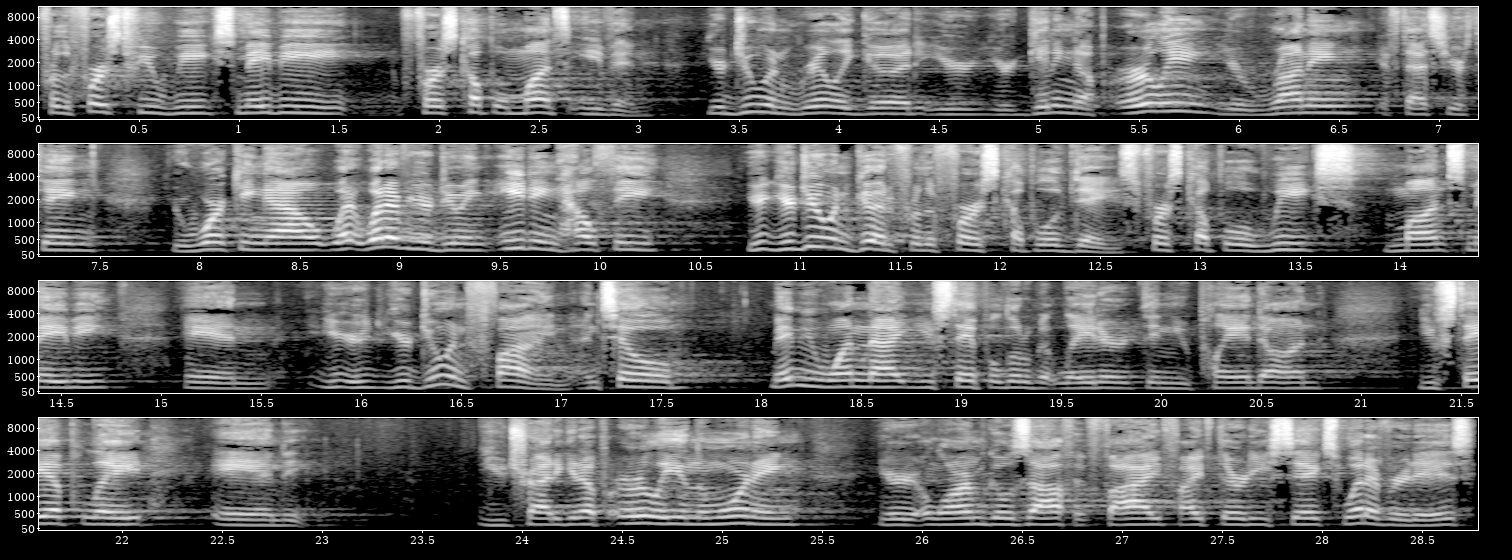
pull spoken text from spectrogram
for the first few weeks, maybe first couple months even, you're doing really good. You're, you're getting up early, you're running, if that's your thing, you're working out, whatever you're doing, eating healthy, you're, you're doing good for the first couple of days, first couple of weeks, months maybe, and you're, you're doing fine until maybe one night you stay up a little bit later than you planned on. You stay up late and you try to get up early in the morning. Your alarm goes off at 5, 5.36, whatever it is,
